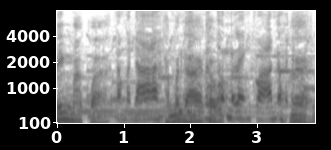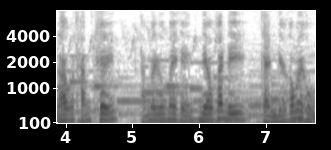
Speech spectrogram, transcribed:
นิ่งมากกว่า ธรรมดา ธรรมดาผู้หญิงเขานต้องแรงกว่าหน่อยเออเราก็ทำเฉยทำไม่รู้ไม่เห็น เดี๋ยวก็ดี แข่งเดี๋ยวก็ไม่หุง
